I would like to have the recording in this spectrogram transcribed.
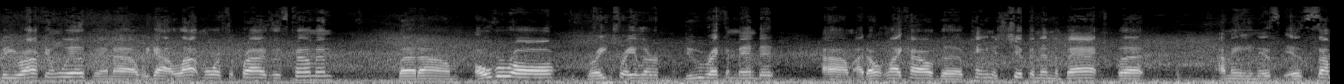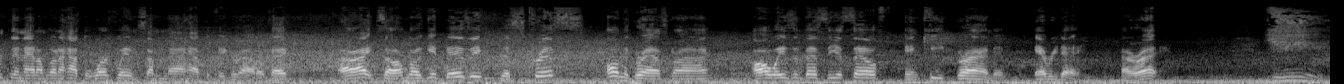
to be rocking with, and uh, we got a lot more surprises coming. But um, overall, great trailer. Do recommend it. Um, I don't like how the paint is chipping in the back, but I mean, it's, it's something that I'm to have to work with and something that I have to figure out, okay? All right, so I'm to get busy. This is Chris on the grass grind. Always invest in yourself and keep grinding every day. All right? Yeah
